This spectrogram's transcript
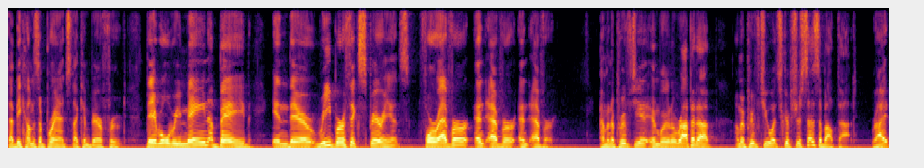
that becomes a branch that can bear fruit. They will remain a babe in their rebirth experience forever and ever and ever. I'm going to prove to you, and we're going to wrap it up. I'm going to prove to you what Scripture says about that, right?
